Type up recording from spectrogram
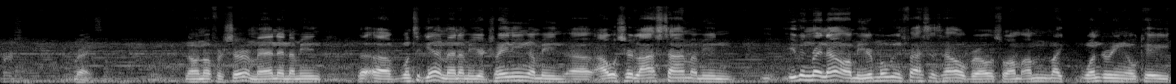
person. Right. No, no, for sure, man. And I mean, uh, once again, man. I mean, your training. I mean, uh, I was here last time. I mean, even right now. I mean, you're moving fast as hell, bro. So I'm, I'm like wondering, okay,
